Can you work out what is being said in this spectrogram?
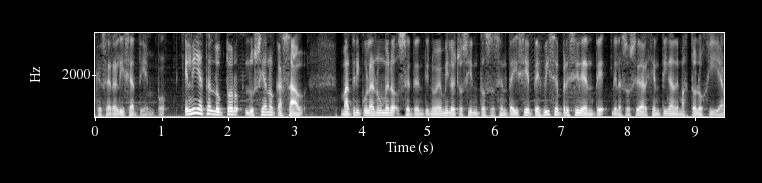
que se realice a tiempo. En línea está el doctor Luciano Casab, matrícula número 79867, es vicepresidente de la Sociedad Argentina de Mastología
